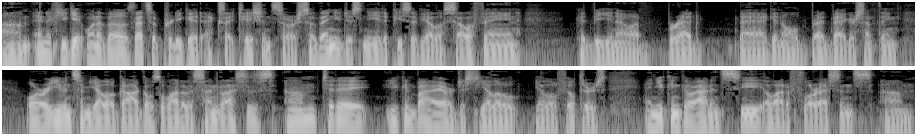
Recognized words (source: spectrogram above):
Um, and if you get one of those, that's a pretty good excitation source. So then you just need a piece of yellow cellophane, could be you know a bread bag, an old bread bag or something, or even some yellow goggles. A lot of the sunglasses um, today you can buy are just yellow yellow filters, and you can go out and see a lot of fluorescence. Um,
